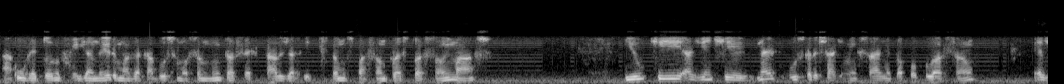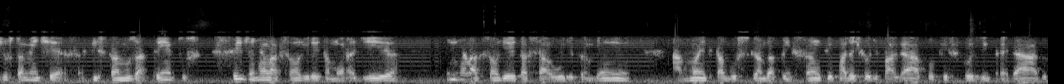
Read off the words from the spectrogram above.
a, o retorno foi em janeiro, mas acabou se mostrando muito acertado, já que estamos passando por a situação em março. E o que a gente né, busca deixar de mensagem para a população é justamente essa, que estamos atentos, seja em relação ao direito à moradia, em relação ao direito à saúde também, a mãe que está buscando a pensão, que o pai deixou de pagar porque ficou desempregado,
